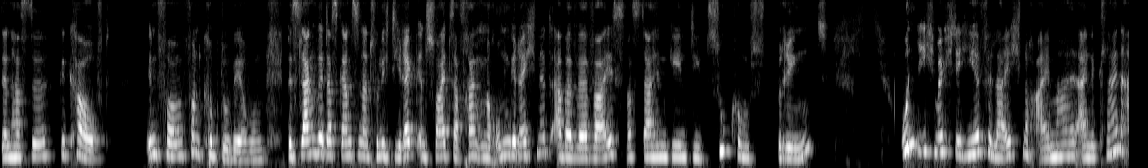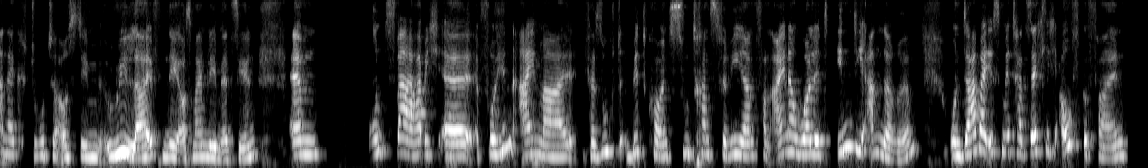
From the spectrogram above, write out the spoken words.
dann hast du gekauft in Form von Kryptowährung. Bislang wird das Ganze natürlich direkt in Schweizer Franken noch umgerechnet, aber wer weiß, was dahingehend die Zukunft bringt. Und ich möchte hier vielleicht noch einmal eine kleine Anekdote aus dem Real Life, nee, aus meinem Leben erzählen. Ähm, und zwar habe ich äh, vorhin einmal versucht, Bitcoins zu transferieren von einer Wallet in die andere. Und dabei ist mir tatsächlich aufgefallen,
